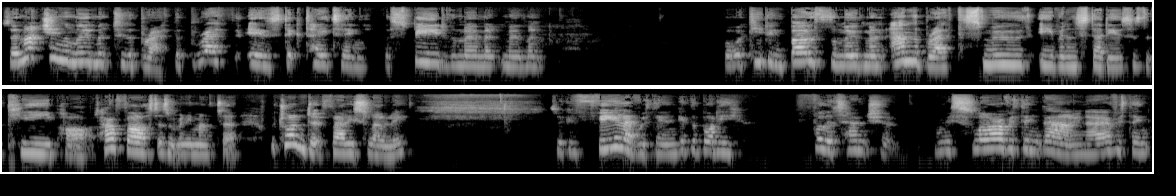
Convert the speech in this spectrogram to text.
So matching the movement to the breath. The breath is dictating the speed of the movement, movement but we're keeping both the movement and the breath smooth, even and steady. This is the key part. How fast doesn't really matter. We're trying to do it fairly slowly. We can feel everything and give the body full attention. When we slow everything down, you know, everything,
